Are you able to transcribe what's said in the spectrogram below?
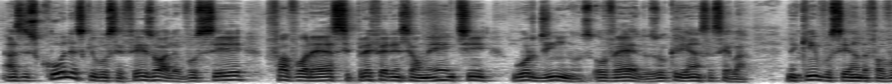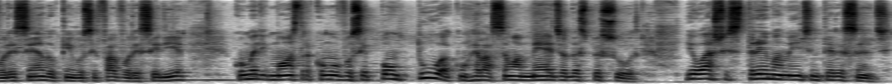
as escolhas que você fez, olha, você favorece preferencialmente gordinhos, ou velhos, ou crianças, sei lá, né, quem você anda favorecendo, ou quem você favoreceria, como ele mostra como você pontua com relação à média das pessoas. Eu acho extremamente interessante.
